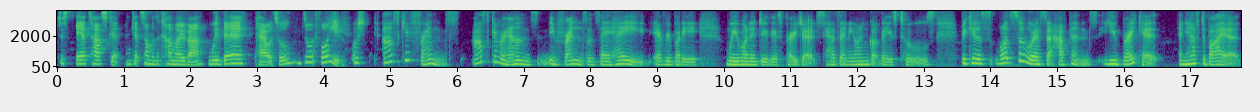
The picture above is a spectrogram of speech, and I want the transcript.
Just Airtask it and get someone to come over with their power tool and do it for you. or ask your friends ask around your friends and say hey everybody we want to do this project. Has anyone got these tools? Because what's the worst that happens? You break it and you have to buy it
